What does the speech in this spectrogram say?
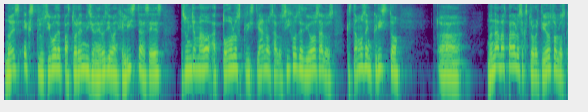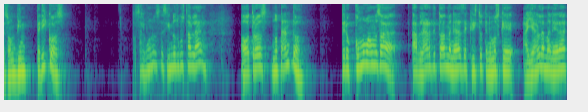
No es exclusivo de pastores, misioneros y evangelistas, es, es un llamado a todos los cristianos, a los hijos de Dios, a los que estamos en Cristo. Ah, no nada más para los extrovertidos o los que son bien pericos. Pues algunos así nos gusta hablar, a otros no tanto. pero ¿cómo vamos a hablar de todas maneras de Cristo? Tenemos que hallar la manera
